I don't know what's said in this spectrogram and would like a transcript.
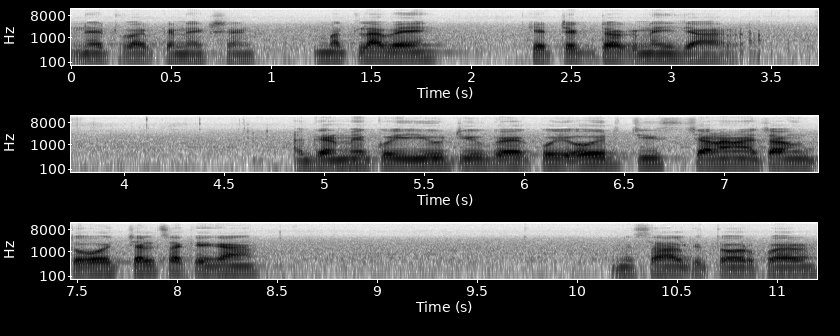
नेटवर्क कनेक्शन मतलब है कि टिकटॉक नहीं जा रहा। अगर मैं कोई यूट्यूब है कोई और चीज़ चलाना चाहूँ तो वो चल सकेगा। मिसाल के तौर पर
